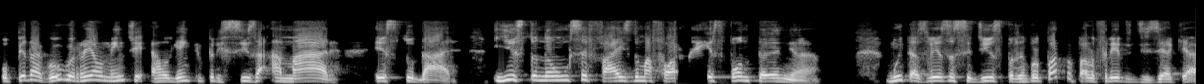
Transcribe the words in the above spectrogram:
o pedagogo realmente é alguém que precisa amar, estudar. E isto não se faz de uma forma espontânea. Muitas vezes se diz, por exemplo, o próprio Paulo Freire dizia que a,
